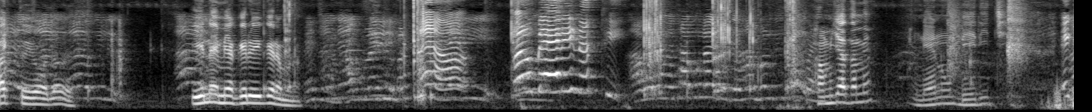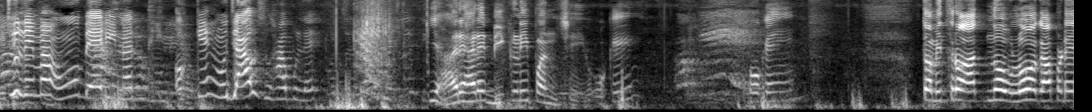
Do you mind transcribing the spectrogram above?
આ તો એવો જ આવે. એ નહીં મેં કર્યું એ કરે હમણાં સમજ્યા તમે? નેનું બેરી છે. એકચ્યુઅલી માં હું બેરી નથી. ઓકે હું જાઉં છું. હા બોલે. એ હારે હારે બીકણી પણ છે ઓકે ઓકે તો મિત્રો આજનો વ્લોગ આપણે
